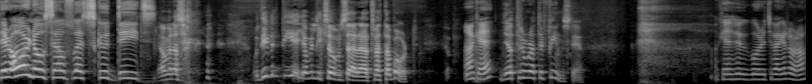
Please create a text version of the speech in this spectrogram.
There are no selfless good deeds. Ja men alltså, och det är väl det jag vill liksom så här, äh, tvätta bort. Okej. Jag tror att det finns det. Okej, hur går du tillväga då? då?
